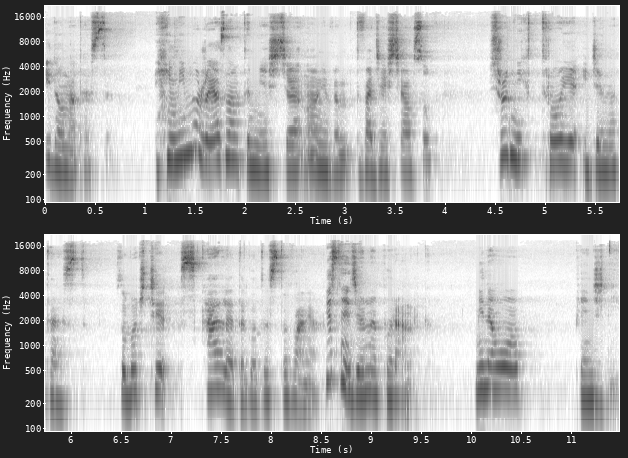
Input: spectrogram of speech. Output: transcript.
idą na testy. I mimo, że ja znam w tym mieście, no nie wiem, 20 osób, wśród nich troje idzie na test. Zobaczcie skalę tego testowania. Jest niedzielny poranek. Minęło 5 dni.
